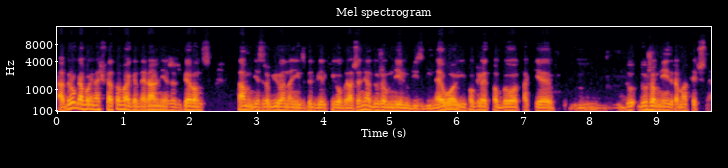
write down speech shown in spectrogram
A druga wojna światowa, generalnie rzecz biorąc, tam nie zrobiła na nich zbyt wielkiego wrażenia, dużo mniej ludzi zginęło i w ogóle to było takie mm, du, dużo mniej dramatyczne.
